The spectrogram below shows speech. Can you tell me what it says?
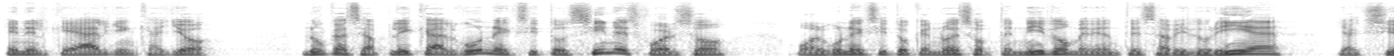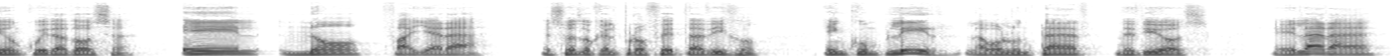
en el que alguien cayó. Nunca se aplica a algún éxito sin esfuerzo o algún éxito que no es obtenido mediante sabiduría y acción cuidadosa. Él no fallará. Eso es lo que el profeta dijo, en cumplir la voluntad de Dios. Él hará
